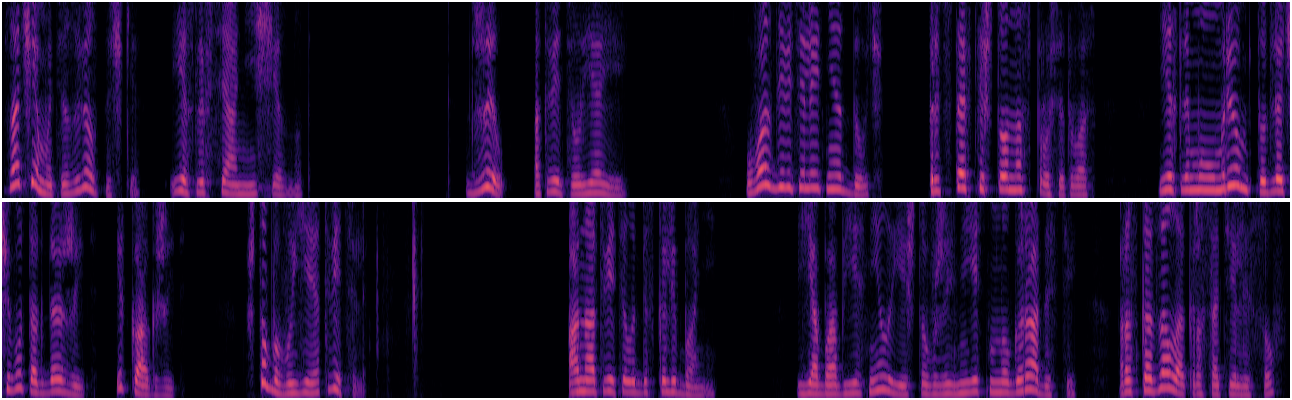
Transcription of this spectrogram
Зачем эти звездочки, если все они исчезнут? Джил, ответил я ей, — «у вас девятилетняя дочь. Представьте, что она спросит вас. Если мы умрем, то для чего тогда жить? И как жить? Что бы вы ей ответили?» Она ответила без колебаний. Я бы объяснила ей, что в жизни есть много радостей, рассказала о красоте лесов,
